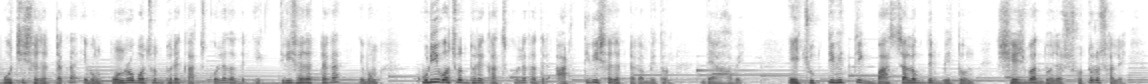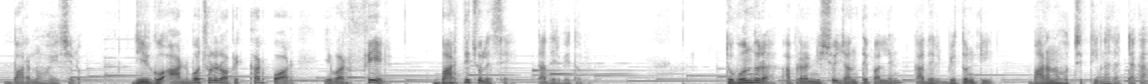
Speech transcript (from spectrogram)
পঁচিশ হাজার টাকা এবং পনেরো বছর ধরে কাজ করলে তাদের একত্রিশ হাজার টাকা এবং কুড়ি বছর ধরে কাজ করলে তাদের আটত্রিশ হাজার টাকা বেতন দেওয়া হবে। এই চুক্তিভিত্তিক বাস চালকদের বেতন শেষবার দু হাজার সতেরো সালে বাড়ানো হয়েছিল। দীর্ঘ আট বছরের অপেক্ষার পর এবার ফের বাড়তে চলেছে তাদের বেতন। তো বন্ধুরা, আপনারা নিশ্চয়ই জানতে পারলেন কাদের বেতনটি বাড়ানো হচ্ছে তিন হাজার টাকা।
